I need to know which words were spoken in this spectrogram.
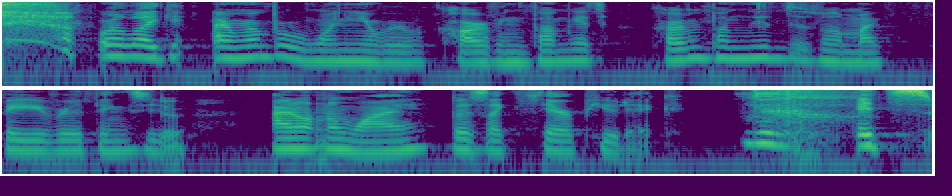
or like I remember one year we were carving pumpkins. Carving pumpkins is one of my favorite things to do. I don't know why, but it's like therapeutic. It's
